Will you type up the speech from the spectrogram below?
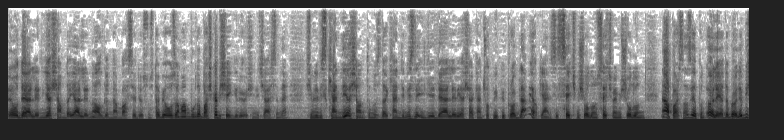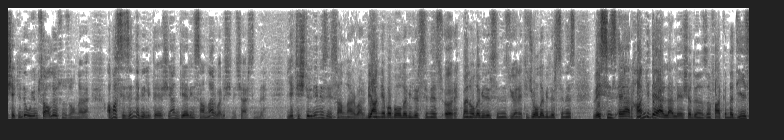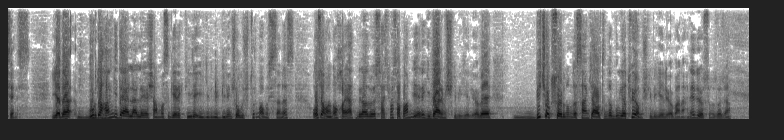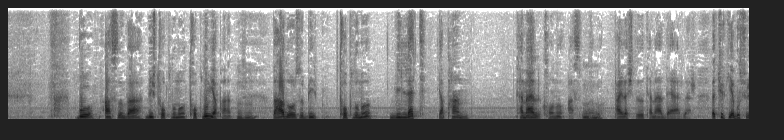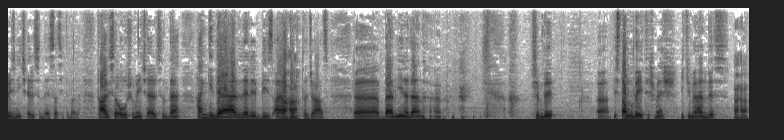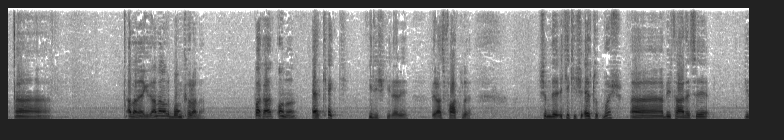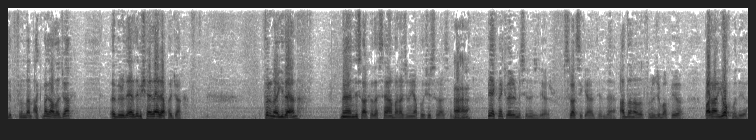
ve o değerlerin yaşamda yerlerini aldığından bahsediyorsunuz. Tabii o zaman burada başka bir şey giriyor işin içerisinde. Şimdi biz kendi yaşantımızda kendimizle ilgili değerleri yaşarken çok büyük bir problem yok. Yani siz seçmiş olun, seçmemiş olun, ne yaparsanız yapın. Öyle ya da böyle bir şekilde uyum sağlıyorsunuz onlara. Ama sizinle birlikte yaşayan diğer insanlar var işin içerisinde yetiştirdiğiniz insanlar var. Bir anne baba olabilirsiniz, öğretmen olabilirsiniz, yönetici olabilirsiniz ve siz eğer hangi değerlerle yaşadığınızın farkında değilseniz ya da burada hangi değerlerle yaşanması gerektiğiyle ilgili bir bilinç oluşturmamışsanız o zaman o hayat biraz böyle saçma sapan bir yere gidermiş gibi geliyor ve birçok sorunun da sanki altında bu yatıyormuş gibi geliyor bana. Ne diyorsunuz hocam? Bu aslında bir toplumu toplum yapan, daha doğrusu bir toplumu millet yapan temel konu aslında bu. Paylaştığı temel değerler. Ve Türkiye bu sürecin içerisinde esas itibariyle. Tarihsel oluşumu içerisinde hangi değerleri biz ayakta Aha. tutacağız? Ee, ben yineden şimdi e, İstanbul'da yetişmiş iki mühendis. Aha. Ee, Adana'ya gidiyor. Adanalı bonkör adam. Fakat onun erkek ilişkileri biraz farklı. Şimdi iki kişi ev tutmuş. Ee, bir tanesi gidip fırından ekmek alacak. Öbürü de evde bir şeyler yapacak. Fırına giden mühendis arkadaş Seyhan Barajı'nın yapılışı sırasında Aha. bir ekmek verir misiniz diyor. Sırası geldiğinde Adanalı fırıncı bakıyor. Paran yok mu diyor.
